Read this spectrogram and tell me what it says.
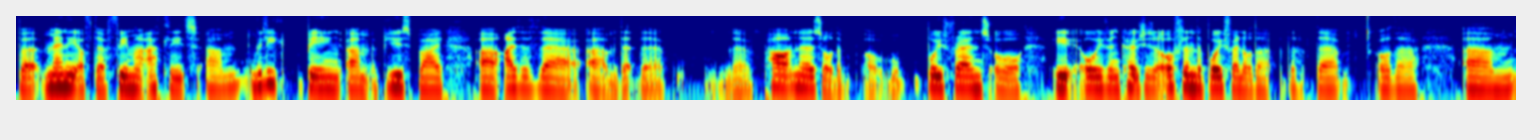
but many of the female athletes um, really being um, abused by uh, either their um, that the the partners or the or boyfriends or or even coaches. Often the boyfriend or the the, the or the um,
